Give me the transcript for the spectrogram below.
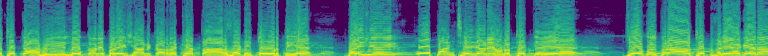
ਉੱਥੇ ਕਾਫੀ ਲੋਕਾਂ ਨੇ ਪਰੇਸ਼ਾਨ ਕਰ ਰੱਖਿਆ, ਤਾਰ ਸਾਡੀ ਤੋੜਤੀ ਹੈ। ਬਾਈ ਜੀ, ਉਹ ਪੰਜ ਛੇ ਜਾਣੇ ਹੁਣ ਉੱਥੇ ਗਏ ਆ ਜੇ ਕੋਈ ਭਰਾ ਉੱਥੇ ਫੜਿਆ ਗਿਆ ਨਾ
